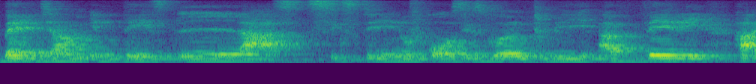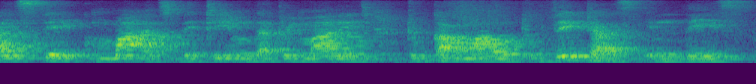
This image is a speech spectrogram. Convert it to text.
Belgium in this last 16. Of course, it's going to be a very high stake match. The team that will manage to come out victors in this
